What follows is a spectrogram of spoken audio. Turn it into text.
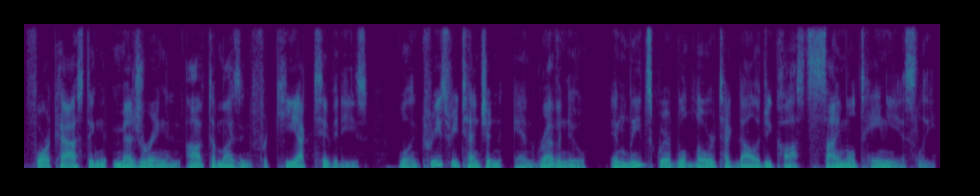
Forecasting, measuring, and optimizing for key activities will increase retention and revenue, and LeadSquared will lower technology costs simultaneously.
